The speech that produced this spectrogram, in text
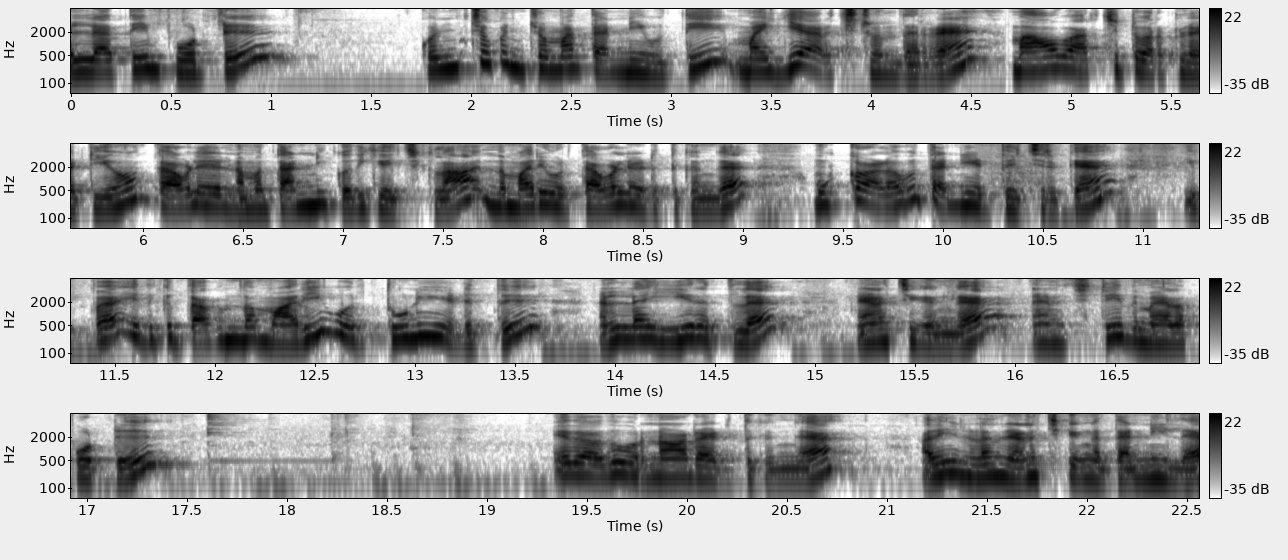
எல்லாத்தையும் போட்டு கொஞ்சம் கொஞ்சமாக தண்ணி ஊற்றி மைய அரைச்சிட்டு வந்துடுறேன். மாவு அரைச்சிட்டு வரக்குள்ளாட்டியும் தவளையில் நம்ம தண்ணி கொதிக்க வச்சுக்கலாம். இந்த மாதிரி ஒரு தவளை எடுத்துக்கோங்க. முக்கால் அளவு தண்ணி எடுத்து வச்சுருக்கேன். இப்போ இதுக்கு தகுந்த மாதிரி ஒரு துணி எடுத்து நல்லா ஈரத்தில் நினச்சிக்கோங்க. நினச்சிட்டு இது மேலே போட்டு ஏதாவது ஒரு நாடாக எடுத்துக்கோங்க. அதையும் நல்லா நினச்சிக்கோங்க தண்ணியில்.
